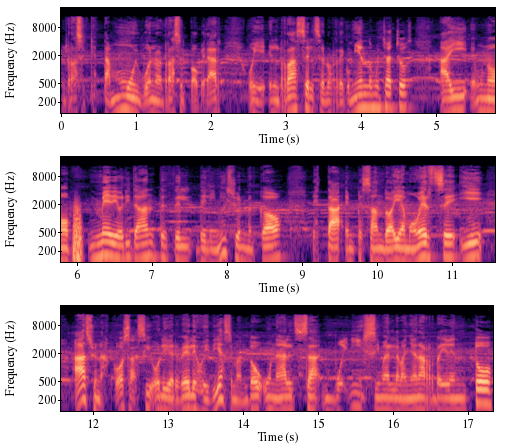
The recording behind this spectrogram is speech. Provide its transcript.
el Russell que está muy bueno, el Russell para operar. Oye, el Russell se los recomiendo muchachos. Ahí unos media horita antes del, del inicio del mercado está empezando ahí a moverse y hace unas cosas así. Oliver Vélez hoy día se mandó una alza buenísima en la mañana, reventó,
